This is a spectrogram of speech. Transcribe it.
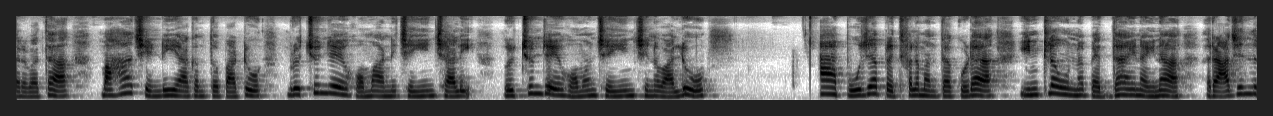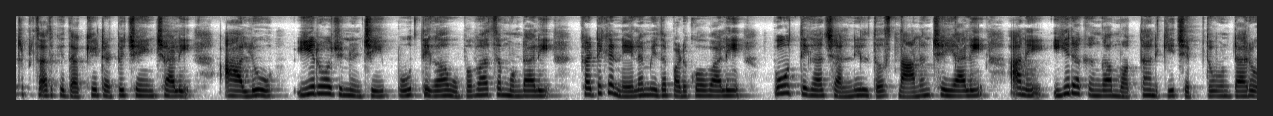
తర్వాత మహాచండి యాగంతో పాటు మృత్యుంజయ హోమాన్ని చేయించాలి. మృత్యుంజయ హోమం చేయించిన వాళ్ళు ఆ పూజా ప్రతిఫలమంతా కూడా ఇంట్లో ఉన్న పెద్ద ఆయన అయిన రాజేంద్ర ప్రసాద్కి దక్కేటట్టు చేయించాలి. వాళ్ళు ఈ రోజు నుంచి పూర్తిగా ఉపవాసం ఉండాలి. కటిక నేల మీద పడుకోవాలి. పూర్తిగా చల్నీళ్ళతో స్నానం చేయాలి అని ఈ రకంగా మొత్తానికి చెప్తూ ఉంటారు.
